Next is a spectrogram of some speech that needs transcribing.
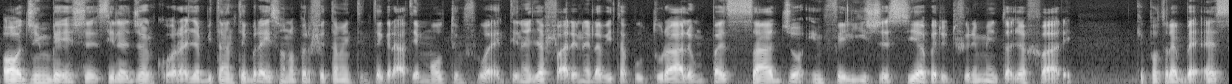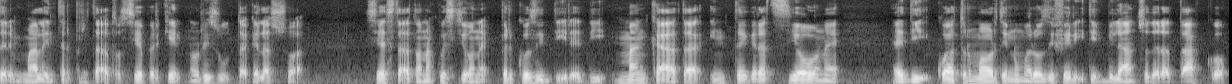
Oggi invece si legge ancora gli abitanti ebrei sono perfettamente integrati e molto influenti negli affari e nella vita culturale, un passaggio infelice sia per il riferimento agli affari, che potrebbe essere male interpretato, sia perché non risulta che la Shoah sia stata una questione, per così dire, di mancata integrazione e di quattro morti e numerosi feriti il bilancio dell'attacco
